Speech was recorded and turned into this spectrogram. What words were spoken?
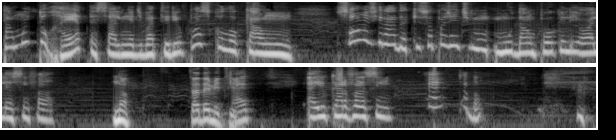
tá muito reta essa linha de bateria. Eu posso colocar um. Só uma virada aqui, só pra gente mu- mudar um pouco. Ele olha assim e fala: Não. Tá demitido. Aí, aí o cara fala assim: É, tá bom.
